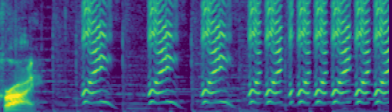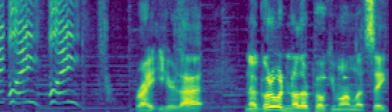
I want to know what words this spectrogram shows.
Cry. Right? You hear that? Now go to another Pokemon, let's say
